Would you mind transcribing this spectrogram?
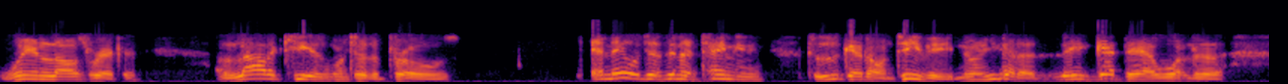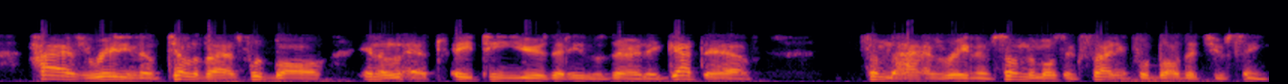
win loss record. A lot of kids went to the pros, and they were just entertaining to look at on TV. You know, you got to they got to have one of the highest rating of televised football in the last 18 years that he was there. They got to have some of the highest rating, some of the most exciting football that you've seen.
